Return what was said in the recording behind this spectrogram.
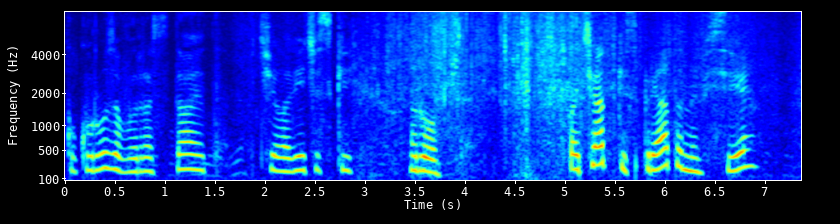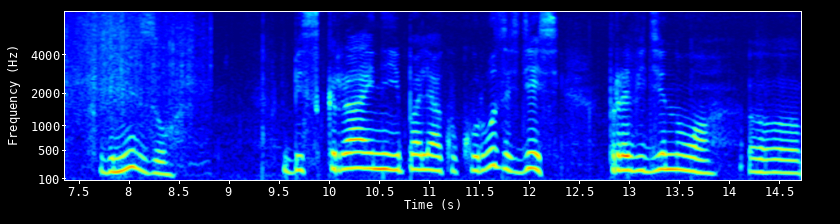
кукуруза, вырастает в человеческий рост. Початки спрятаны все внизу. Бескрайние поля кукурузы. Здесь проведено, э,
